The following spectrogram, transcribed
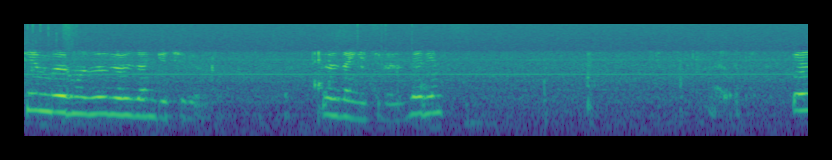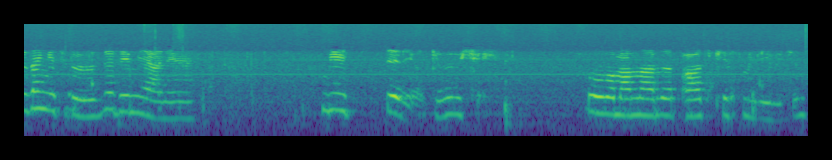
Timber'ımızı gözden geçiriyorum. Gözden geçiriyoruz dedim. Evet. Gözden geçiriyoruz dedim yani. Bir deniyor gibi bir şey. Bu zamanlarda ağaç kesmediğim için.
